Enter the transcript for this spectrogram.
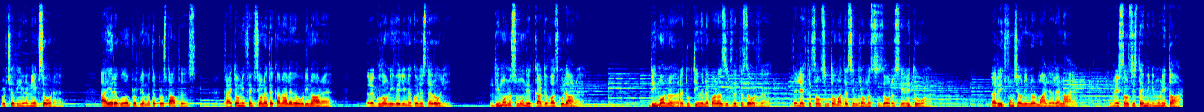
për qëllime mjekësore? Ai rregullon problemet e prostatës, trajton infeksionet e kanaleve urinare, Rregullon nivelin e kolesterolit. Ndihmon në sëmundjet kardiovaskulare. Ndihmon në reduktimin e parazitëve të zorrëve dhe lehtëson simptomat e sindromës së zorrës së irrituar. Rrit funksionin normal renal. Përmirëson sistemin imunitar.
